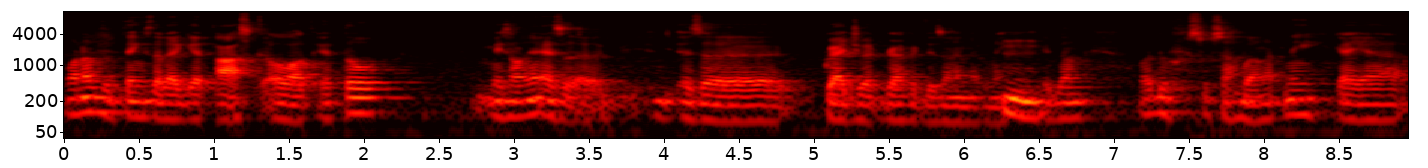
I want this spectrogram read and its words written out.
one of the things that I get asked a lot itu misalnya as a as a graduate graphic designer nih, Hmm. dia bilang, waduh susah banget nih kayak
